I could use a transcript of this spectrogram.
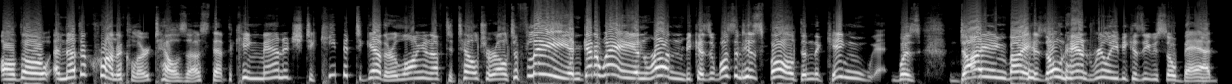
Although another chronicler tells us that the king managed to keep it together long enough to tell Tyrrell to flee and get away and run because it wasn't his fault and the king was dying by his own hand really because he was so bad.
